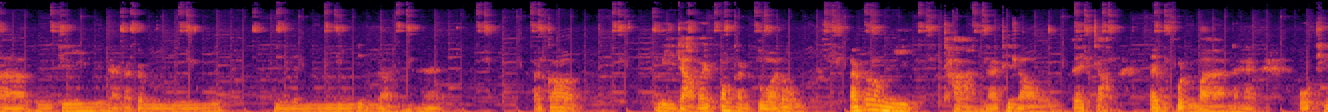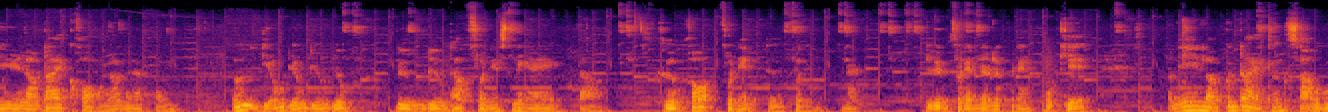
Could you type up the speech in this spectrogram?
อ่ามีที่นะแล้วก็มีมีมีนิดหน่อยนะฮะแล้วก็มีดาบไว้ป้องกันตัวนะผมแล้วก็มีฐานนะที่เราได้จับได้ผลมานะฮะโอเคเราได้ของแล้วนะครับผมเอ้ยเดี๋ยวเดี๋ยวเดี๋ยวเดี๋ยว ลืมลืมดาวเฟอร์เนสนี่ไงดาวคือเขาเฟอร์เนนเออเฟอร์เนนนะลืมเฟอร์เนนเลยลืมเฟอร์เนนโอเคตอนนี้เราก็ได้ทั้งสาอุป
